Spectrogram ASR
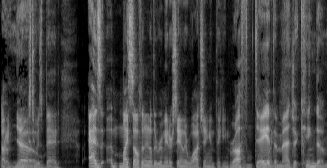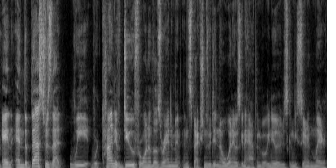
Oh, right no. next to his bed. As uh, myself and another roommate are standing there watching and thinking, Rough "Oh, day oh at the Magic Kingdom. and and the best was that we were kind of due for one of those random inspections. We didn't know when it was going to happen, but we knew it was going to be sooner than later.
